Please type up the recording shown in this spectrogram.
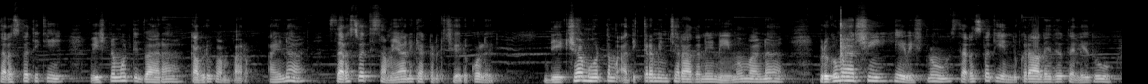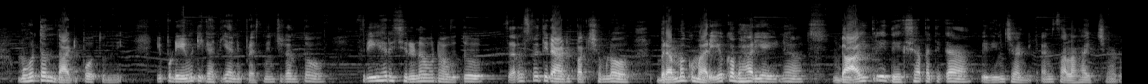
సరస్వతికి విష్ణుమూర్తి ద్వారా కబురు పంపారు. అయినా సరస్వతి సమయానికి అక్కడికి చేరుకోలేదు. దీక్షాముహూర్తం అతిక్రమించరాదనే నియమం వలన భృగుమహర్షి హే విష్ణు సరస్వతి ఎందుకు రాలేదో తెలియదు. ముహూర్తం దాటిపోతుంది. ఇప్పుడు ఏమిటి గతి? అని ప్రశ్నించడంతో శ్రీహరి చిరునవ్వు నవ్వుతూ సరస్వతి రాణి పక్షంలో బ్రహ్మకు మరి ఒక భార్య అయిన గాయత్రి దీక్షాపతిగా విధించండి అని సలహా ఇచ్చాడు.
